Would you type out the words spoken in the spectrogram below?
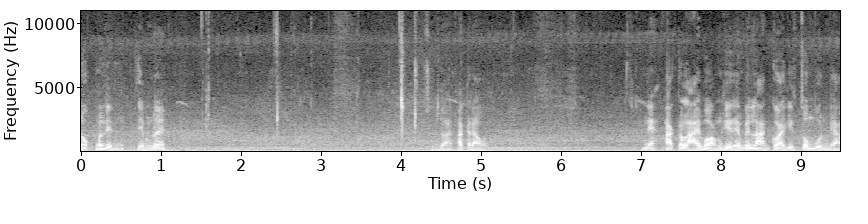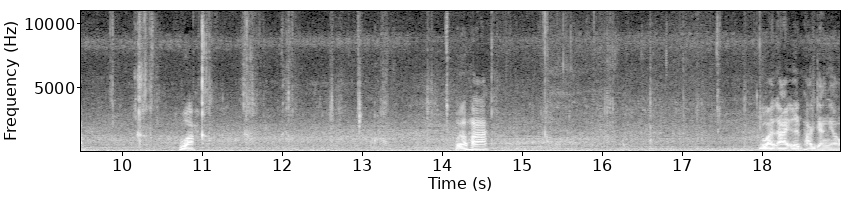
นกมาเล่นเต็มด้วยสุดยอดพักกระเดาเนี่ยพักกระหลายพร้อมทีเดียวเป็นร้านก้อยที่สมบูรณ์แบบหัวหัวผ้า วันอายเอิญพักอย่างเหนียว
